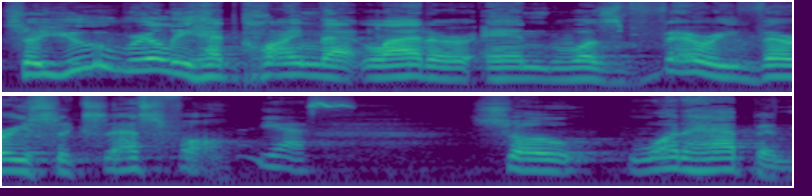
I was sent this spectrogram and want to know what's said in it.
So you really had climbed that ladder and was very very successful. Yes. So what happened?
